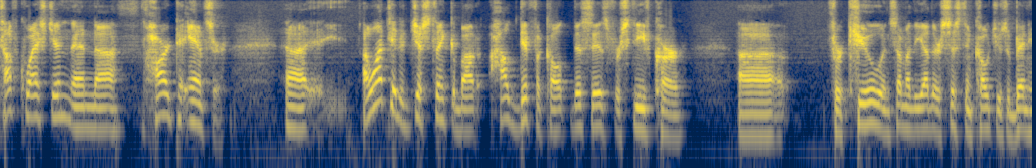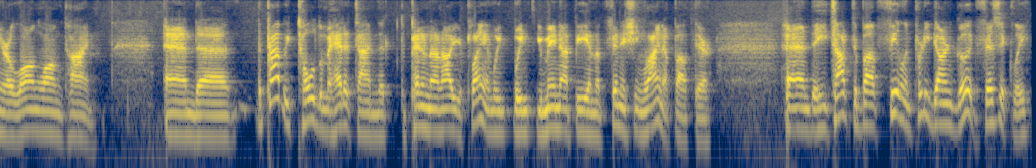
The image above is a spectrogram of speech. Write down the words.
tough question and uh, hard to answer. Uh, I want you to just think about how difficult this is for Steve Kerr, uh, for Q, and some of the other assistant coaches who've been here a long, long time. And uh, they probably told them ahead of time that depending on how you're playing, we, we you may not be in the finishing lineup out there. And he talked about feeling pretty darn good physically.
